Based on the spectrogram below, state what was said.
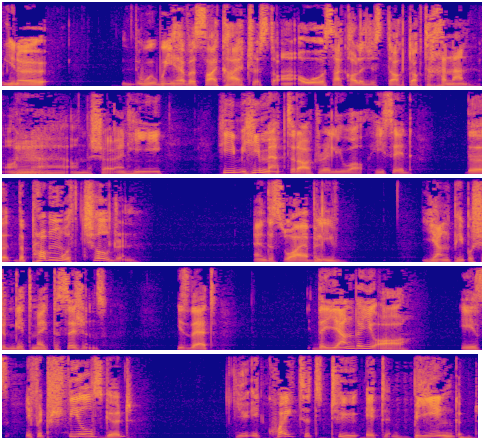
you know we we have a psychiatrist on, or a psychologist doc, Dr. Hanan on uh, on the show and he he he mapped it out really well. He said the the problem with children and this is why I believe young people shouldn't get to make decisions, is that the younger you are, is if it feels good, you equate it to it being good.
